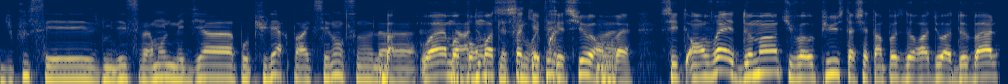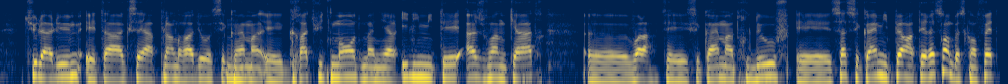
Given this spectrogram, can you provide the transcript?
du coup, c'est, je me dis, c'est vraiment le média populaire par excellence. Hein, bah, ouais, moi pour moi, c'est ça qui est précieux en vrai. C'est en vrai, demain, tu vas au puce, t'achètes un poste de radio à deux balles, tu l'allumes et t'as accès à plein de radios. C'est quand mm. même et gratuitement, de manière illimitée, H24. Euh, voilà, c'est quand même un truc de ouf. Et ça, c'est quand même hyper intéressant parce qu'en fait,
